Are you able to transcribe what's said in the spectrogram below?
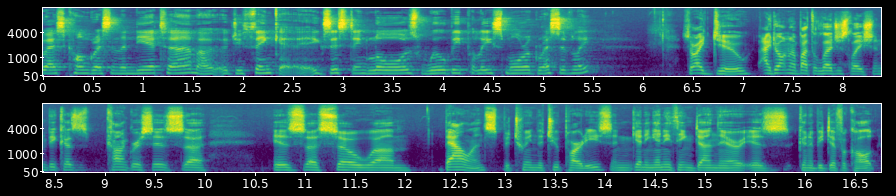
US Congress in the near term? Or do you think existing laws will be policed more aggressively? So I do. I don't know about the legislation because Congress is uh, is uh, so um, balanced between the two parties, and getting anything done there is going to be difficult.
